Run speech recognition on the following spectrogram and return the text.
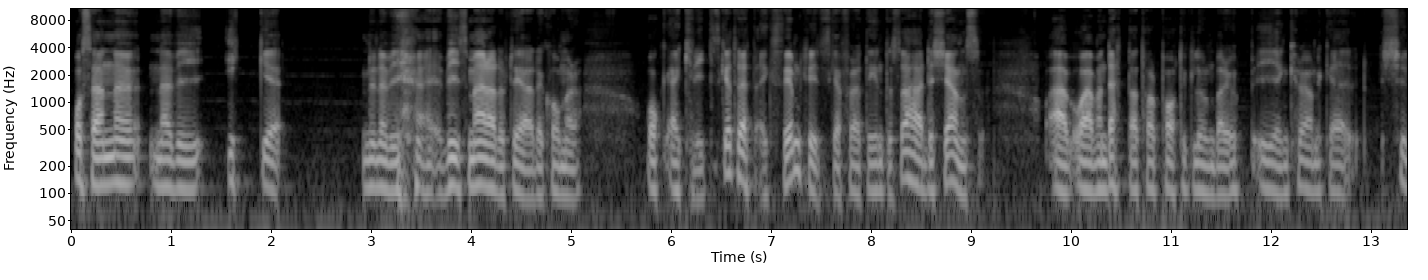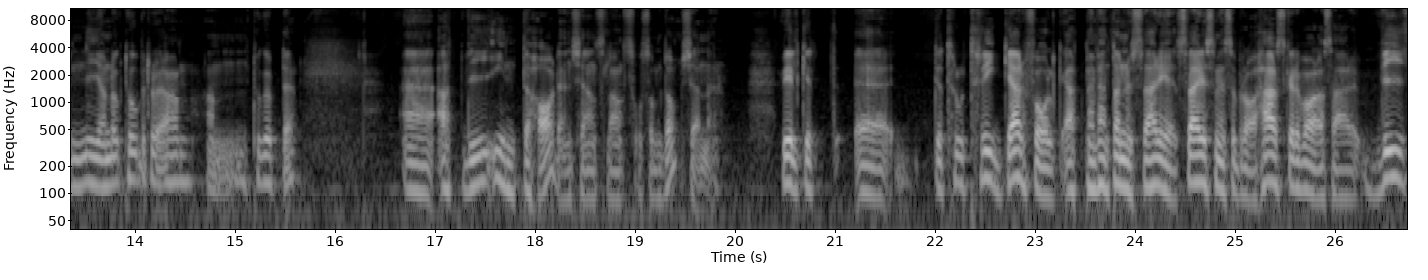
Och sen när, när vi icke, nu när vi, vi som är adopterade kommer och är kritiska till detta, extremt kritiska för att det är inte så här det känns. Och även detta tar Patrik Lundberg upp i en krönika 29 oktober tror jag han, han tog upp det. Eh, att vi inte har den känslan så som de känner. Vilket eh, jag tror triggar folk att, men vänta nu Sverige, Sverige som är så bra, här ska det vara så här. Vi,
